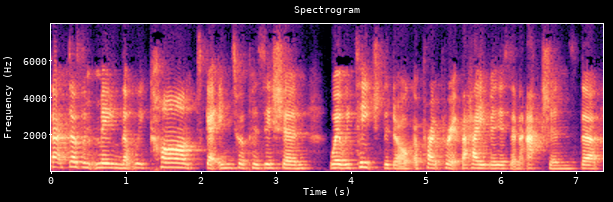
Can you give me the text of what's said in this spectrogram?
That doesn't mean that we can't get into a position where we teach the dog appropriate behaviors and actions that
